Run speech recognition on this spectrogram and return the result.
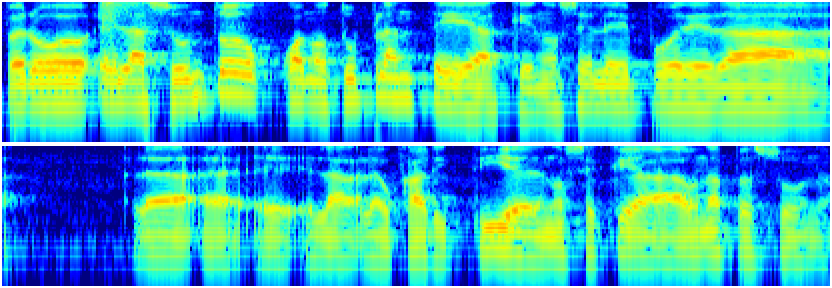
pero el asunto cuando tú planteas que no se le puede dar la, eh, la, Eucaristía, no sé qué, a una persona,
